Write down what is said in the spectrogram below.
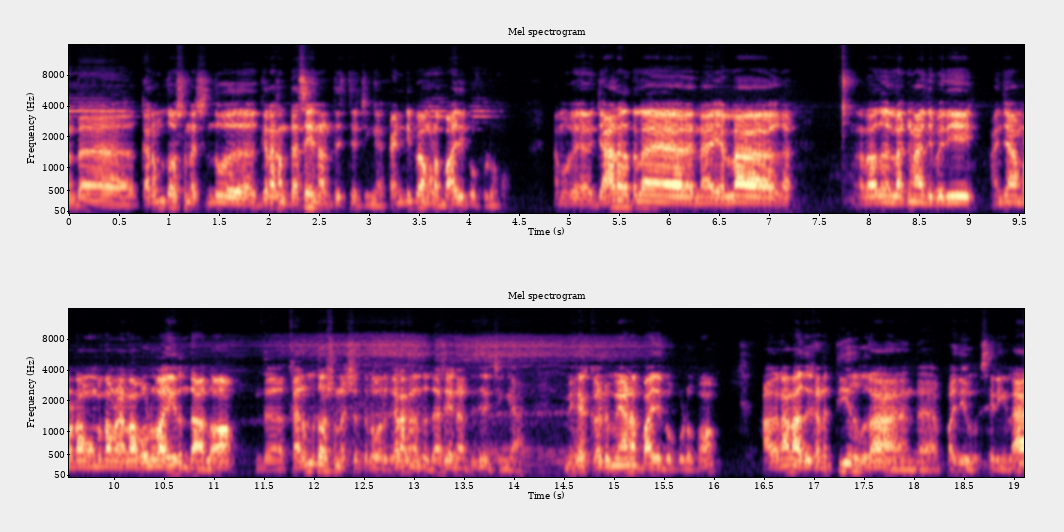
அந்த கரும்பு தோஷம் நட்சத்திரம் ஒரு கிரகம் தசையை நடத்திச்சு வச்சுங்க. கண்டிப்பாக அவங்கள பாதிப்பு கொடுக்கும். நமக்கு ஜாதகத்தில் எல்லா அதாவது லக்னாதிபதி அஞ்சாம் இடம் ஒன்பதாம் இடம் எல்லாம் வலுவாக இருந்தாலும் இந்த கரும்பு தோஷ நட்சத்திரத்தில் ஒரு கிரகம் இந்த தசையை நடத்திச்சு வச்சுங்க. மிக கடுமையான பாதிப்பை கொடுக்கும். அதனால் அதுக்கான தீர்வு தான் இந்த பதிவு சரிங்களா?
